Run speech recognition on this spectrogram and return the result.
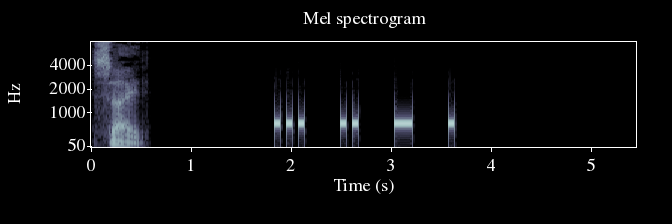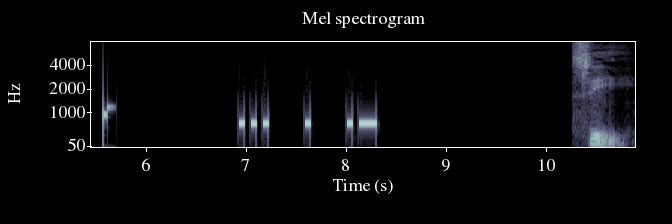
Site. See.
